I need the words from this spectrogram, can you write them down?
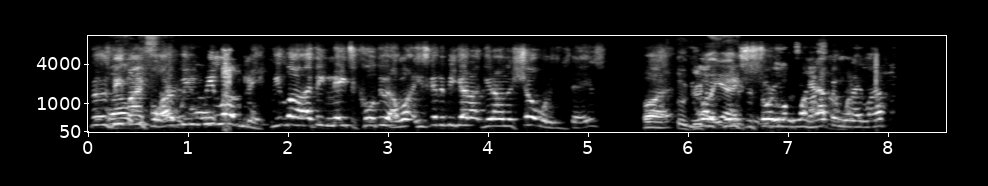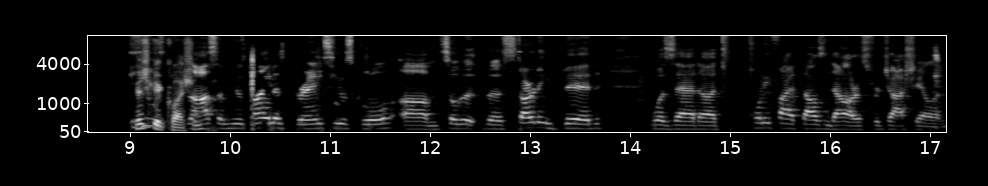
But be Well, we mindful. I- We, we love Nate. We love. I think Nate's a cool dude. I want. He's going to be get on, get on the show one of these days. But Oh, you want to Yeah, finish the story? he What, was what happened when I left? Here's a good question. Awesome. He was buying us drinks. He was cool. Um, so the, the starting bid was at uh, twenty five thousand dollars for Josh Allen.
